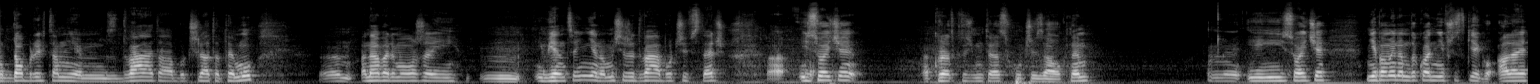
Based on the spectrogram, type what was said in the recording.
yy, dobrych tam nie wiem, z dwa lata albo trzy lata temu. Ym, a nawet może i, ym, i więcej. Nie no, myślę, że dwa albo trzy wstecz. A, I słuchajcie, akurat ktoś mi teraz huczy za oknem. I słuchajcie, nie pamiętam dokładnie wszystkiego, ale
